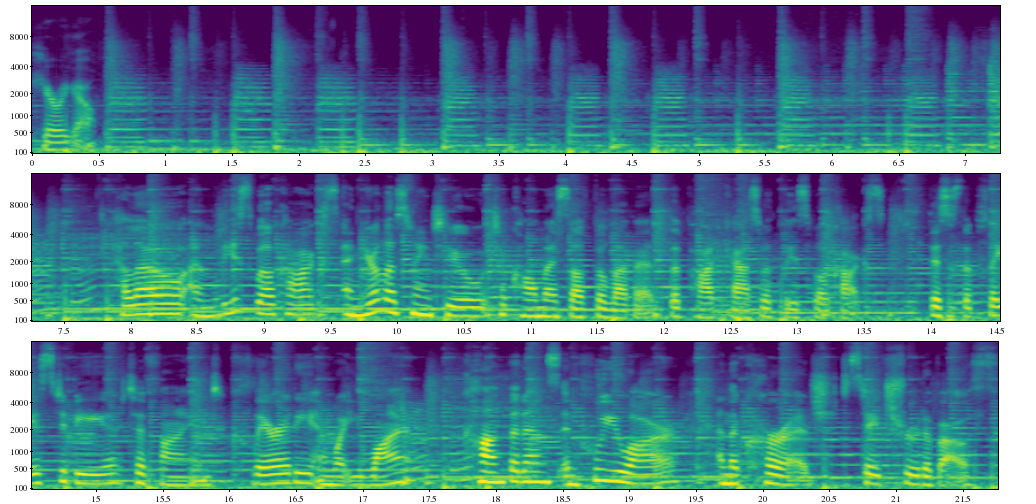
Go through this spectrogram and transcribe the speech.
Here we go. Hello, I'm Lise Wilcox, and you're listening to To Call Myself Beloved, the podcast with Lise Wilcox. This is the place to be to find clarity in what you want, confidence in who you are, and the courage to stay true to both.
